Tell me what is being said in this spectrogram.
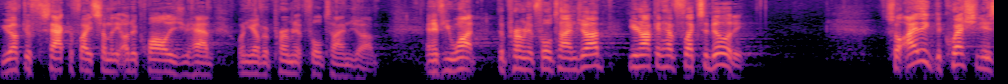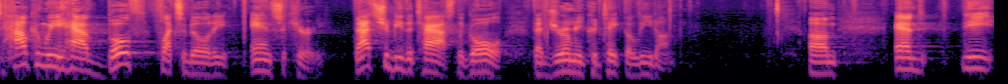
You have to sacrifice some of the other qualities you have when you have a permanent full time job. And if you want the permanent full time job, you're not going to have flexibility. So I think the question is how can we have both flexibility and security? That should be the task, the goal that Germany could take the lead on. Um, and the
